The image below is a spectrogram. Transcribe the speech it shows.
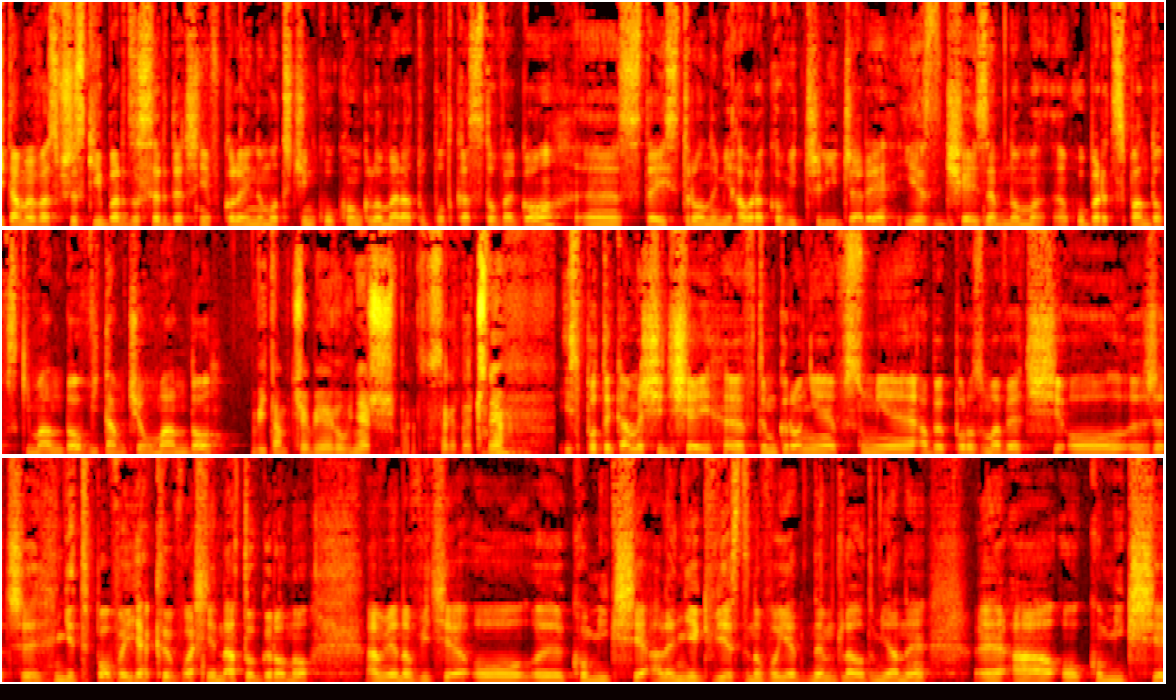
Witamy Was wszystkich bardzo serdecznie w kolejnym odcinku konglomeratu podcastowego. E, Z tej strony Michał Rakowicz, czyli Jerry. Jest dzisiaj ze mną Hubert Spandowski, Mando. Witam Cię, Mando. Witam Ciebie również bardzo serdecznie. I spotykamy się dzisiaj w tym gronie w sumie, aby porozmawiać o rzeczy nietypowej, jak właśnie na to grono, a mianowicie o e, komiksie, ale nie Gwiezdnowojennym dla odmiany, e, a o komiksie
